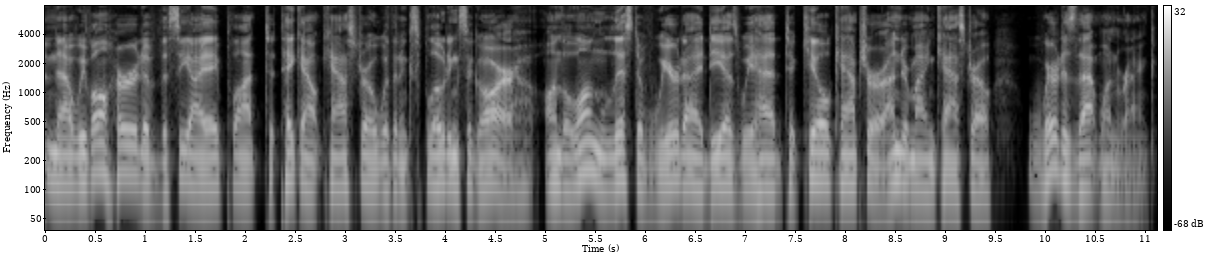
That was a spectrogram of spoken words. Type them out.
Now, we've all heard of the CIA plot to take out Castro with an exploding cigar. On the long list of weird ideas we had to kill, capture, or undermine Castro, where does that one rank?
